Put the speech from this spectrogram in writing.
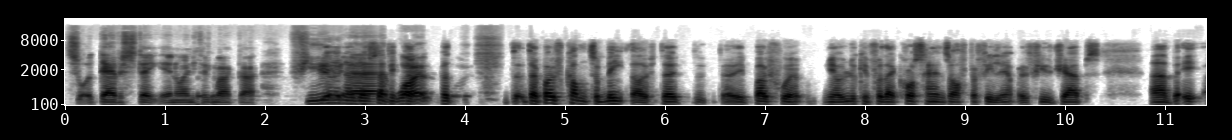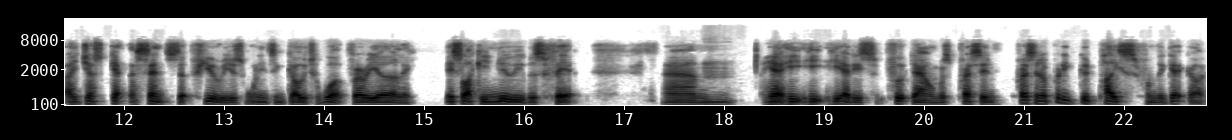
sort of devastating or anything like that. Fury, Yeah, no, there's uh, nothing. But they both come to meet though. They they both were you know looking for their cross hands after feeling up with a few jabs. Uh, but it, I just get the sense that Fury is wanting to go to work very early. It's like he knew he was fit. Um, Mm. Yeah, he, he he had his foot down, was pressing pressing a pretty good pace from the get go.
